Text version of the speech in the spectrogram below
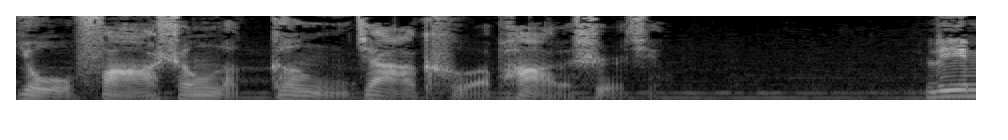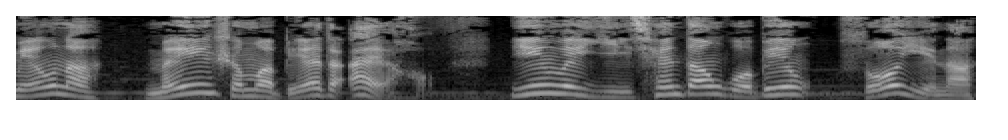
又发生了更加可怕的事情。李明呢，没什么别的爱好，因为以前当过兵，所以呢，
